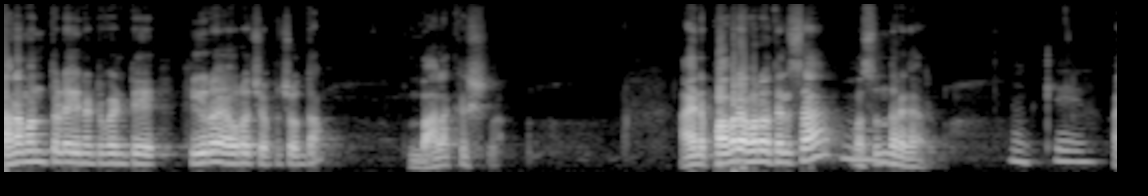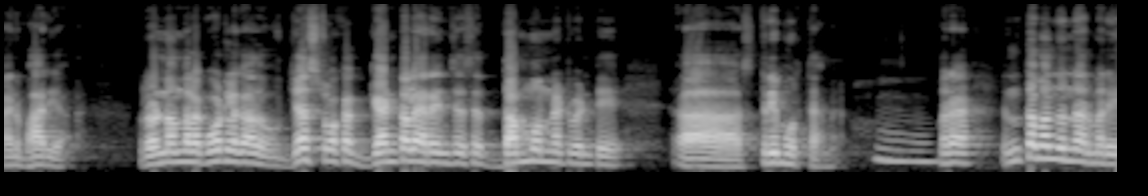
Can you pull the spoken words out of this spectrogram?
ధనవంతుడైనటువంటి హీరో ఎవరో చెప్పు చూద్దాం. బాలకృష్ణ. ఆయన పవర్ ఎవరో తెలుసా? వసుంధర గారు. ఆయన భార్య. రెండు వందల కోట్లు కాదు జస్ట్ ఒక గంటలో అరేంజ్ చేసే దమ్ము ఉన్నటువంటి స్త్రీమూర్తి ఆమె. మరి ఎంతమంది ఉన్నారు మరి.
